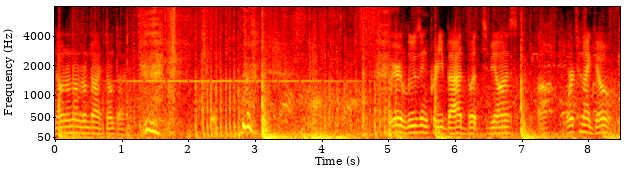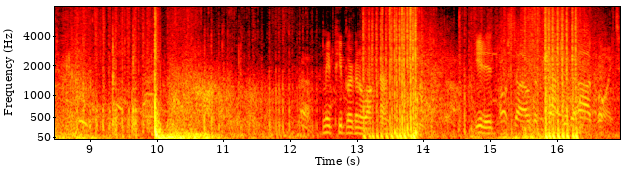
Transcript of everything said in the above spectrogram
No, no, no, don't die, don't die. We're losing pretty bad, but to be honest, uh, where can I go? How many people are gonna walk past me? He did. Hostiles have captured the hard point.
